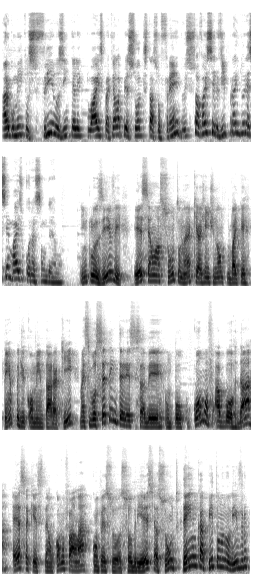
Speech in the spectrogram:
argumentos frios e intelectuais para aquela pessoa que está sofrendo, isso só vai servir para endurecer mais o coração dela. Inclusive, esse é um assunto né, que a gente não vai ter tempo de comentar aqui, mas se você tem interesse em saber um pouco como abordar essa questão, como falar com pessoas sobre esse assunto, tem um capítulo no livro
